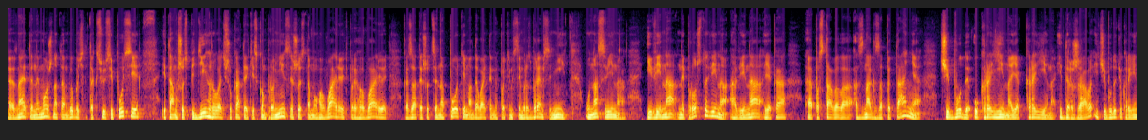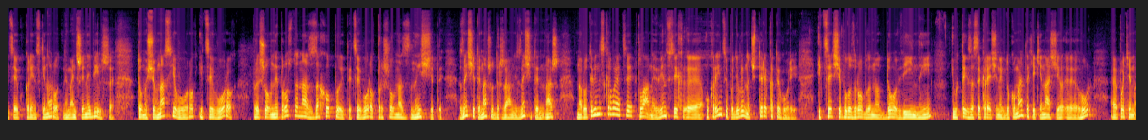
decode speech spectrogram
Е, Знаєте, не можна там, вибачте, так сюсі-пусі і там щось підігрувати, шукати якісь компроміси, щось там оговарюють, приговарюють, казати, що це на потім, а давайте ми потім з цим розберемося. Ні, у нас війна. І війна не просто війна, а війна, яка е, поставила знак запитання, чи буде Україна як країна і держава, і чи будуть українці як український народ, не менше і не більше. Тому що в нас є ворог, і цей ворог прийшов не просто нас захопити, цей ворог прийшов нас знищити, знищити нашу державність, знищити наш народ. І він не скриває ці плани. Він всіх е, українців поділив на чотири категорії. І це ще було зроблено до війни. І у тих засекречених документах, які наші е, ГУР е, потім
